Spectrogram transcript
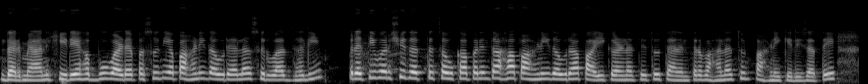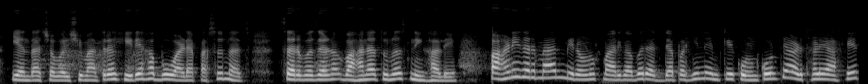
दरम्यान हिरेहब्बू वाड्यापासून या पाहणी दौऱ्याला सुरुवात झाली. प्रतिवर्षी दत्त चौकापर्यंत हा पाहणी दौरा पायी करण्यात येतो. त्यानंतर वाहनातून पाहणी केली जाते. यंदाच्या वर्षी मात्र हिरेहब्बू वाड्यापासूनच सर्वजण वाहनातूनच निघाले. पाहणी दरम्यान मिरवणूक मार्गावर अद्यापही नेमके कोणकोणते अडथळे आहेत?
